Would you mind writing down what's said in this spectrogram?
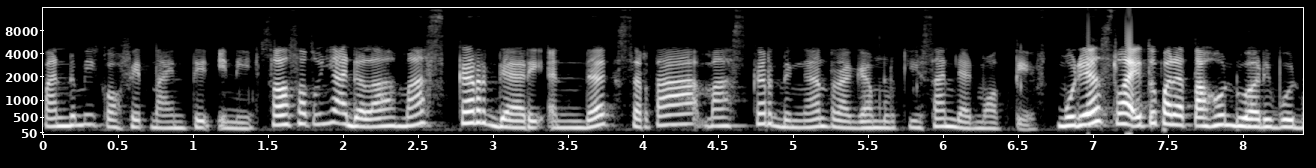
pandemi COVID-19 ini. Salah satunya adalah masker dari Endek serta masker dengan ragam lukisan dan motif. Kemudian setelah itu pada tahun 2020,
